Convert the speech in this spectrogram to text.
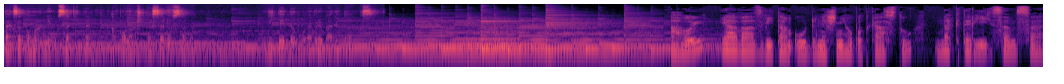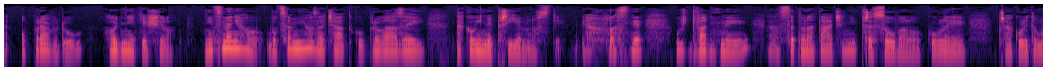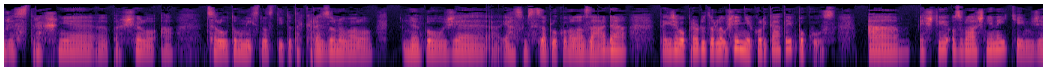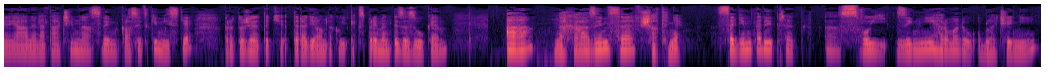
Tak se pohodlně usaďte a ponořte se do sebe. Vítejte u Everybody Talks. Ahoj, já vás vítám u dnešního podcastu, na který jsem se opravdu hodně těšila. Nicméně ho od samého začátku provázejí takové nepříjemnosti. Vlastně už dva dny se to natáčení přesouvalo kvůli třeba kvůli tomu, že strašně eh, pršelo a celou tou místností to tak rezonovalo, nebo že já jsem si zablokovala záda, takže opravdu tohle už je několikátý pokus. A ještě je ozvláštněný tím, že já nenatáčím na svém klasickém místě, protože teď teda dělám takový experimenty se zvukem a nacházím se v šatně. Sedím tady před eh, svojí zimní hromadou oblečení,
